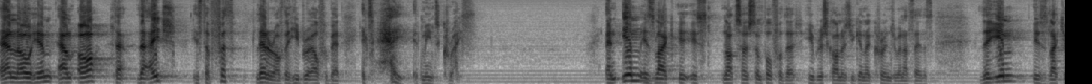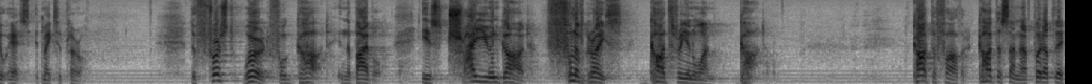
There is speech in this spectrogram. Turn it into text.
Elohim, L-O, the, the H is the fifth letter of the Hebrew alphabet. It's Hey, it means grace. And Im is like, it's not so simple for the Hebrew scholars. You're going to cringe when I say this. The Im is like your S, it makes it plural. The first word for God in the Bible is triune God, full of grace, God three in one, God. God the Father, God the Son. I've put up there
